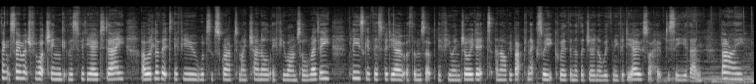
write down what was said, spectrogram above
Thanks so much for watching this video today. I would love it if you would subscribe to my channel if you aren't already. Please give this video a thumbs up if you enjoyed it and I'll be back next week with another Journal With Me video so I hope to see you then. Bye!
